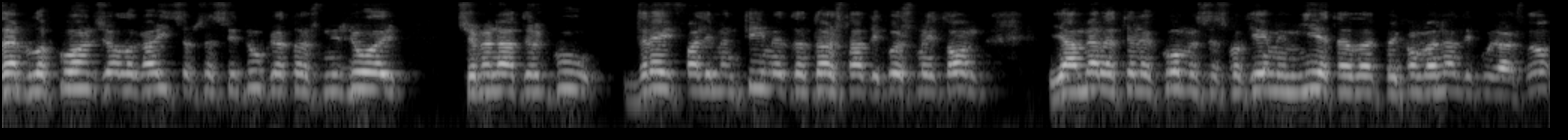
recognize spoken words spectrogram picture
dhe bllokohen xhirollogaritë sepse si duket është një lojë që me na dërgu drejt falimentimit dhe ndoshta dikush me i thonë ja merre telekomin se s'po kemi mjet edhe po i konvenon dikujt ashtu.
